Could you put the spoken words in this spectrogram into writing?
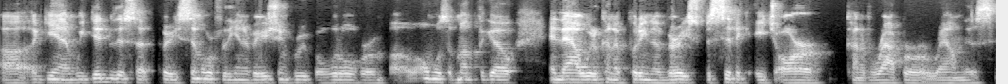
uh, again, we did this very similar for the innovation group a little over uh, almost a month ago, and now we're kind of putting a very specific HR kind of wrapper around this.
